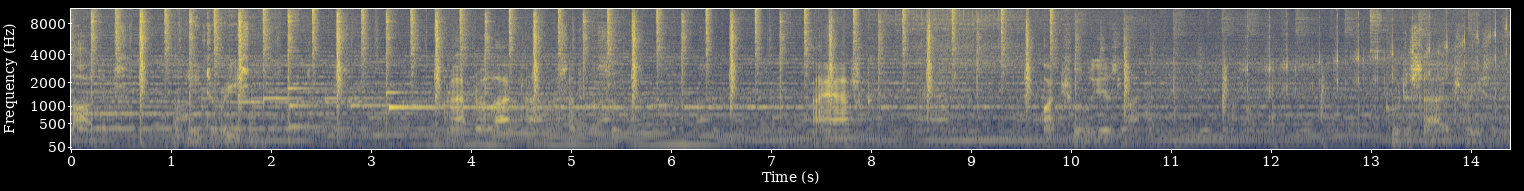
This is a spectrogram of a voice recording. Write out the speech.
logics that lead to reason. But after a lifetime of such pursuits, I ask, what truly is life? Who decides reason?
